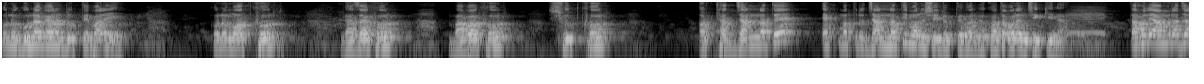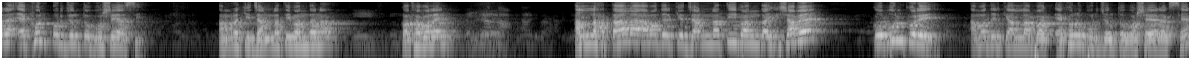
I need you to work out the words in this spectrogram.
কোনো গুণাগার ঢুকতে পারে? কোনো মদখোর, গাঁজাখোর, বাবাখোর, সুদখোর? অর্থাৎ জান্নাতে একমাত্র জান্নাতি মানুষই ঢুকতে পারবে। কথা বলেন ঠিক কিনা? তাহলে আমরা যারা এখন পর্যন্ত বসে আছি আমরা কি জান্নাতি বান্দা না? কথা বলেন। আল্লাহ তালা আমাদেরকে জান্নাতি বান্দা হিসাবে কবুল করে আমাদেরকে আল্লাহ পাক এখনও পর্যন্ত বসায় রাখছেন।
